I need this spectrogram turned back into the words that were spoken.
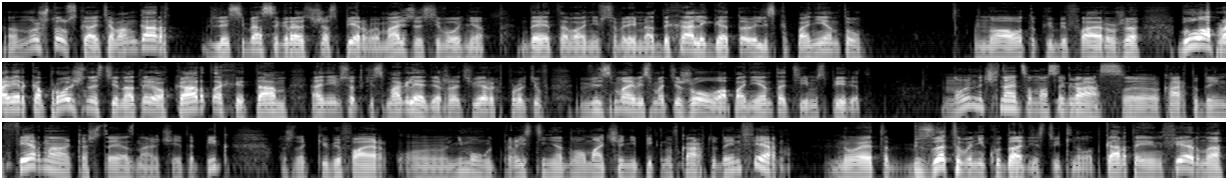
А, Ну что сказать, Авангард для себя сыграют сейчас первый матч за сегодня. До этого они все время отдыхали, готовились к оппоненту. Ну а вот у Cubifire уже была проверка прочности на трех картах, и там они все-таки смогли одержать верх против весьма-весьма тяжелого оппонента Team Spirit. Ну и начинается у нас игра с э, карты до Инферно. Кажется, я знаю, чей это пик. Потому что Cubifire э, не могут провести ни одного матча, не пикнув карту до Инферно. Но это без этого никуда, действительно. Вот карта Инферно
